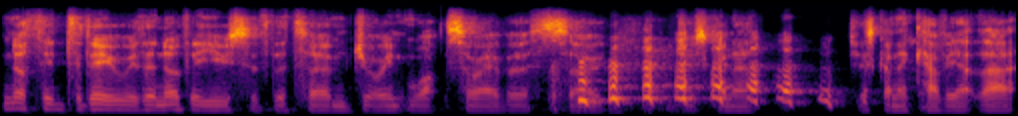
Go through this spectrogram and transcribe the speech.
nothing to do with another use of the term joint whatsoever. So I'm just gonna just gonna caveat that.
